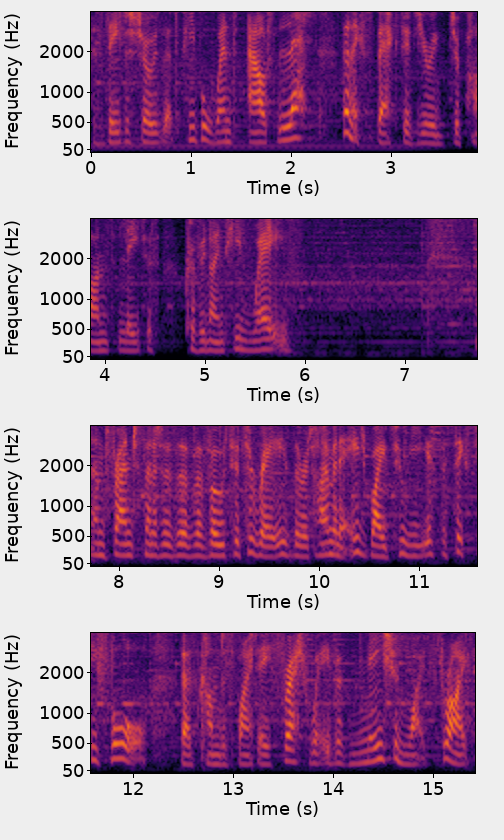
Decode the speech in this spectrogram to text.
as data showed that people went out less than expected during Japan's latest COVID 19 wave. And French senators have voted to raise the retirement age by two years to 64. That's come despite a fresh wave of nationwide strikes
